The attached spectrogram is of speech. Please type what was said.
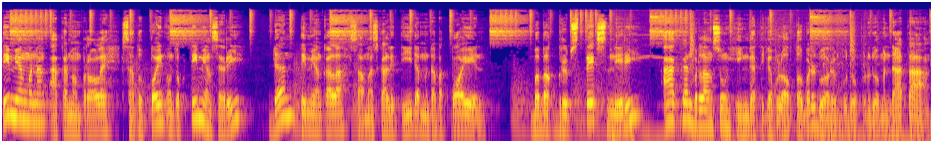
tim yang menang akan memperoleh satu poin untuk tim yang seri dan tim yang kalah sama sekali tidak mendapat poin. Babak grup stage sendiri akan berlangsung hingga 30 Oktober 2022 mendatang.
